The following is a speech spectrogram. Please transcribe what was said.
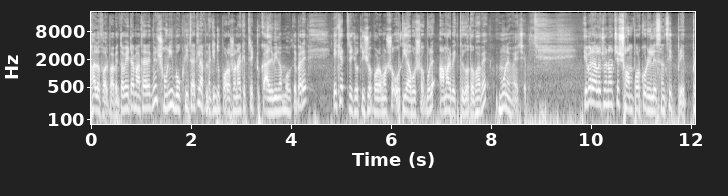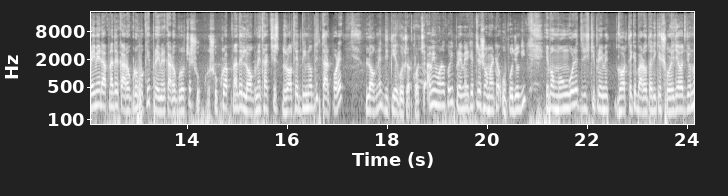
ভালো ফল পাবেন। তবে এটা মাথায় রাখবেন, শনি বকরি থাকলে আপনার কিন্তু পড়াশোনার ক্ষেত্রে একটু কাল বিলম্ব হতে পারে। এক্ষেত্রে জ্যোতিষীয় পরামর্শ অতি আবশ্যক বলে আমার ব্যক্তিগতভাবে মনে হয়েছে। এবার আলোচনা হচ্ছে সম্পর্ক রিলেশনশিপ প্রেম। প্রেমের আপনাদের কারগ্রহকে প্রেমের কারগ্রহ হচ্ছে শুক্র। শুক্র আপনাদের লগ্নে থাকছে রথের দিন অবধি, তারপরে লগ্নের দ্বিতীয় গোচর করছে। আমি মনে করি প্রেমের ক্ষেত্রে সময়টা উপযোগী এবং মঙ্গলের দৃষ্টি প্রেমের ঘর থেকে বারো তারিখে সরে যাওয়ার জন্য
